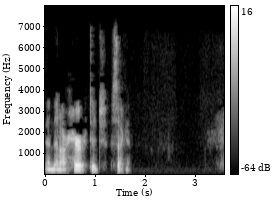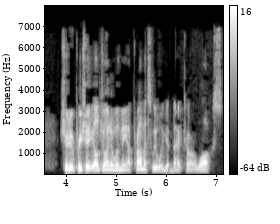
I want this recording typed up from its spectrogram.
and then our heritage second. Sure do appreciate y'all joining with me. I promise we will get back to our walks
